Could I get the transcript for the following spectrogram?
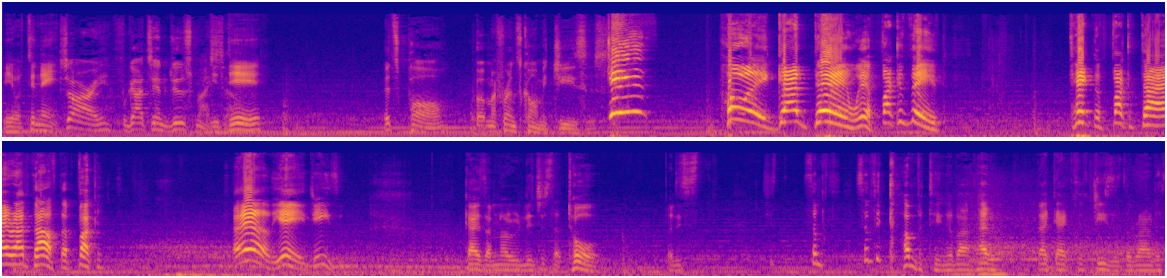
Yeah, what's your name? Sorry, forgot to introduce myself. You myself. did. It's Paul, but my friends call me Jesus. Jesus! Holy goddamn, we're fucking saved! Take the fucking tire wraps off the fucking. Hell yeah, Jesus. Guys, I'm not religious at all, but it's, it's some, something comforting about having that guy called Jesus around us.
